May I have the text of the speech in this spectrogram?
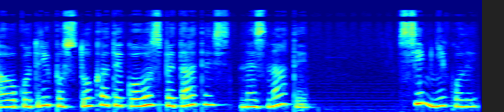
а у котрі постукати, кого спитатись, не знати. Всім ніколи,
